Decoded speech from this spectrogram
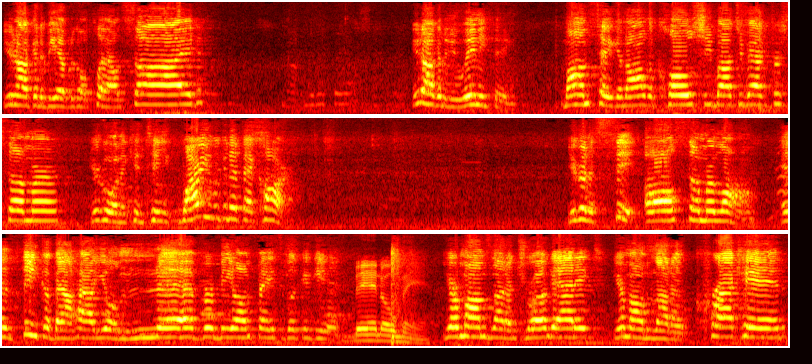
You're not going to be able to go play outside. Not gonna play outside. You're not going to do anything. Mom's taking all the clothes she bought you back for summer. You're going to continue. Why are you looking at that car? You're going to sit all summer long and think about how you'll never be on Facebook again. Man, oh man. Your mom's not a drug addict. Your mom's not a crackhead.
